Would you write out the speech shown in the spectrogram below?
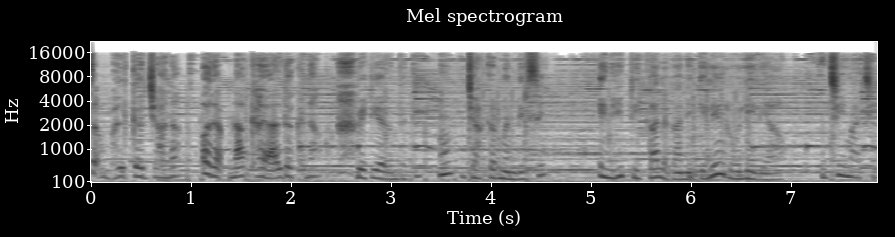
संभल कर जाना और अपना ख्याल रखना। बेटी अरुंधति जाकर मंदिर से इन्हें टीका लगाने के लिए रोली ले आओ। जी माँ जी।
